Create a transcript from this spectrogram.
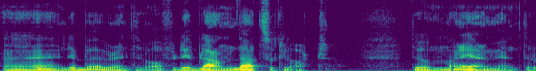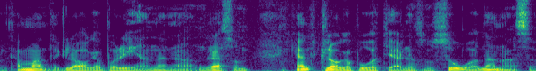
Nej, det behöver det inte vara, för det är blandat såklart. Dummare är de ju inte. Då kan man inte klaga på det ena eller andra. Som kan inte klaga på åtgärden som sådan alltså.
